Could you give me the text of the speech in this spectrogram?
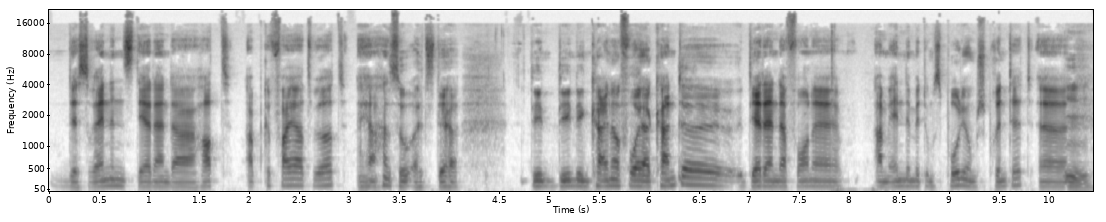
des Rennens, der dann da hart abgefeiert wird, ja, so als der, den, den, den keiner vorher kannte, der dann da vorne am Ende mit ums Podium sprintet. Äh, Mhm.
